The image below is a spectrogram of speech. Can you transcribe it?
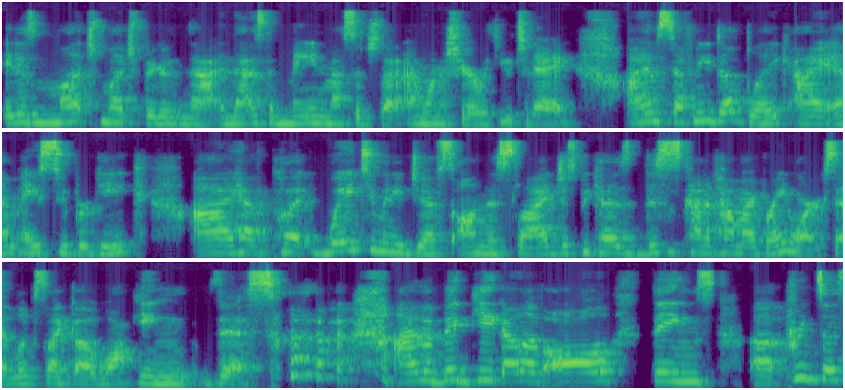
It is much, much bigger than that. And that is the main message that I want to share with you today. I am Stephanie Dove Blake. I am a super geek. I have put way too many GIFs on this slide just because this is kind of how my brain works. It looks like a walking this. I'm a big geek. I love all things uh, Princess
